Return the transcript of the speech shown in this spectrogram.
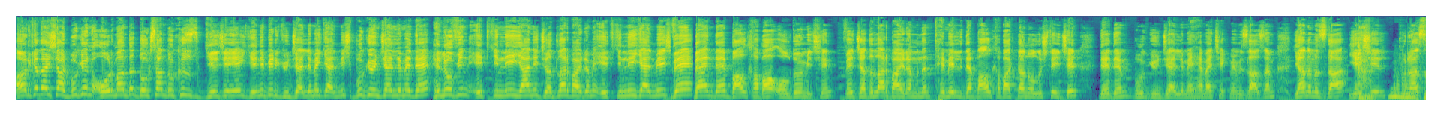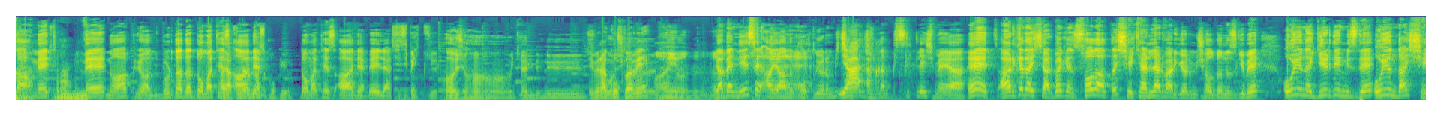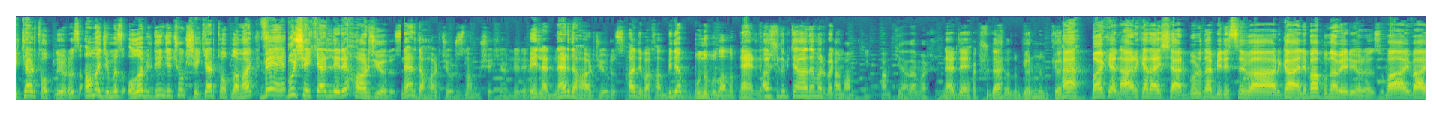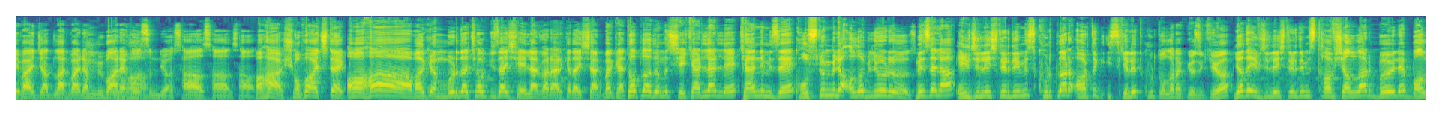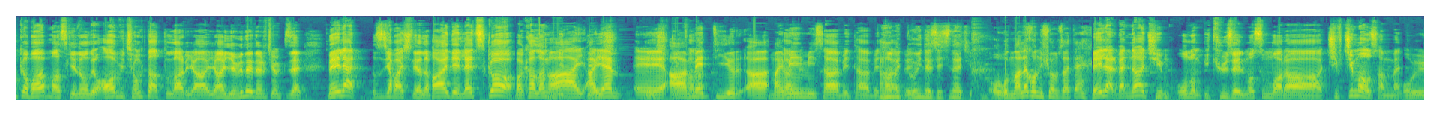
Arkadaşlar bugün ormanda 99 geceye yeni bir güncelleme gelmiş. Bu güncellemede Halloween etkinliği yani Cadılar Bayramı etkinliği gelmiş ve ben de bal kabağı olduğum için ve Cadılar Bayramı'nın temeli de bal kabaktan oluştuğu için dedim bu güncellemeyi hemen çekmemiz lazım. Yanımızda Yeşil, Pıras Ahmet ve ne yapıyorsun? Burada da Domates Ayakları Adem. nasıl kokuyor? Domates Adem. Beyler. Sizi bekliyorum. Hocam geldiniz. Emirhan Hoş kokla be. geldiniz. Ya ben niye sen ayağını kokluyorum? Bir Ya. şuradan pislikleşme ya. Evet arkadaşlar bakın sol altta şekerler var görmüş olduğunuz gibi. Oyuna girdiğimizde oyundan şeker topluyoruz. Amacımız olabildiğince çok şeker toplamak ve bu şekerleri harcıyoruz. Nerede harcıyoruz lan bu şekerleri? Beyler nerede harcıyoruz? Hadi bakalım bir de bunu bulalım. Nerede? Aa şurada bir tane adam var bak. Pumpkin. Pumpkin adam var şurada. Nerede? Bak şurada. Oğlum görmüyor musun? Kör. Ha bakın arkadaşlar burada birisi var. Galiba buna veriyoruz. Vay vay vay Cadılar Bayramı mübarek Oha. olsun diyor. Sağ ol sağ ol sağ ol. Aha shop'u açtık. Aha bakın burada çok güzel şeyler var arkadaşlar. Bakın topladığımız şekerlerle kendimize kostüm bile alabiliyoruz. Mesela evcilleştirdiğimiz kurtlar artık iskelet kurt olarak gözüküyor. Ya da evcilleştirdiğimiz tavşanlar böyle bal kabağı maskeli oluyor. Abi çok tatlılar ya. Ya yemin ederim çok güzel. Beyler hızlıca başlayalım. Haydi let's go. Bakalım. bir Hi, I değiş- am eh, değişiklik falan. Ahmet here. Uh, my Tabii, name is. Tabi tabi Ahmet tabi. de oyunda sesini aç. Onlarla konuşuyorum zaten. Beyler ben ne açayım? Oğlum 200 elmasım var ha. Çiftçi mi olsam ben? Oy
